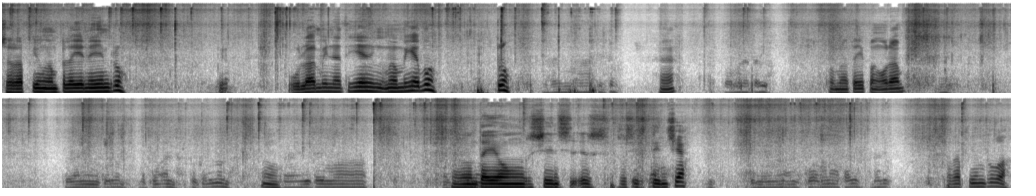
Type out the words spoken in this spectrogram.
Masarap yung ampalaya na yan bro. Ulamin natin yan mamaya bro. Bro, ha? Tama na tayo. Pamana tayo pang uram. Kaya nang kulon. Lapuan. Pagkainon. Oh. Para tayo ma... Meron tayong resist- resistensya. Tayo. Dali. Sarap yun bro ah.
